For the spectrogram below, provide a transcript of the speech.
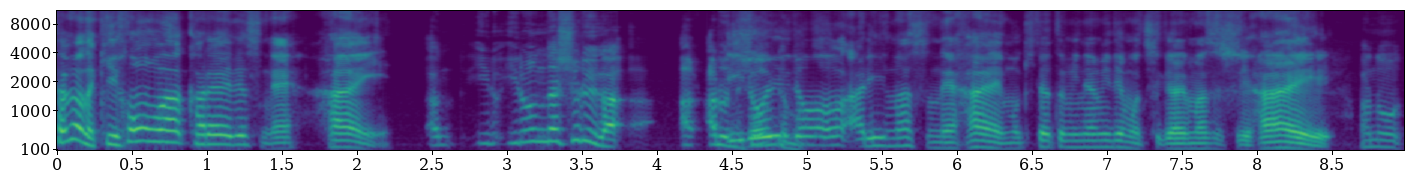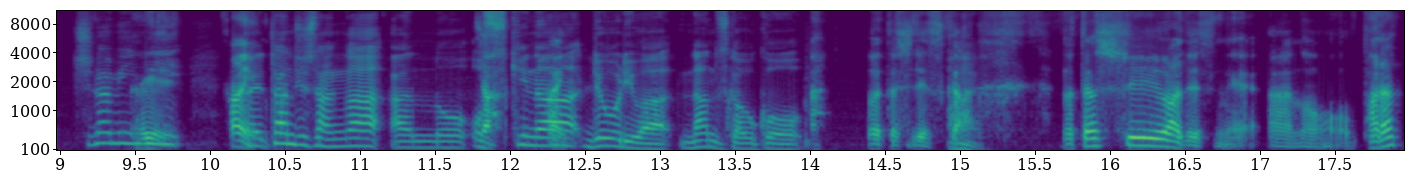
食べ物、基本はカレーですね。はい。あのいろいろんな種類がああるいろいろありますね。はい。もう北と南でも違いますし、はい。あのちなみに、はい丹治さんがあのお好きあなは料理は何ですか、こう私ですか。はい私はですね、あの、パラッ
